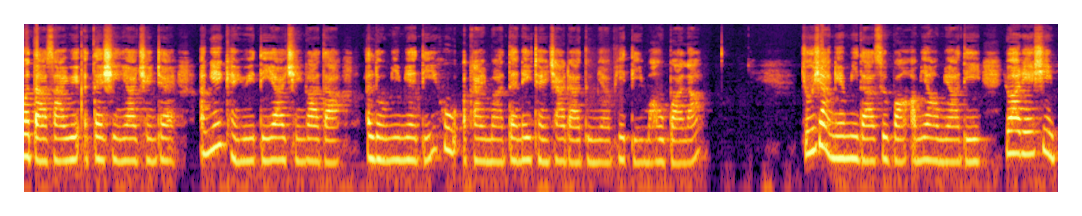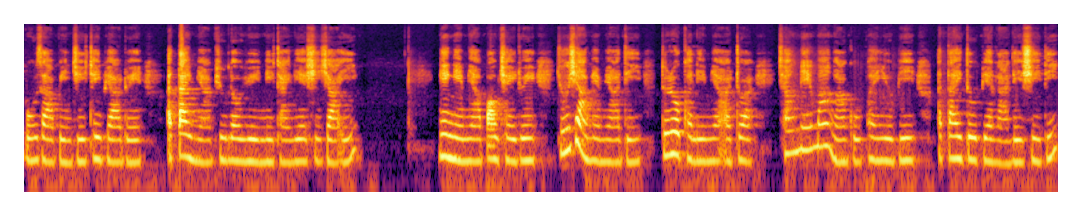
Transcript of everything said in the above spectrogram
ဝတ်သားစား၍အသက်ရှင်ရခြင်းထက် အငိတ်ခံ၍တရားခြင်းကသာ အလိုမြင့်မြတ်သည်ဟု အခိုင်အမာတန်ဋိဌာန်ချတာသူများဖြစ်သည်မဟုတ်ပါလားကျိုးရငယ်မိသားစုပေါင်းအမြောက်များသည်ရွာထဲရှိပိုးစာပင်ကြီးထိပ်ပြားတွင် အတိုက်များပြုလုပ်၍နေထိုင်လျက်ရှိကြ၏ငယ်ငယ်များပေါက်ချိန်တွင်ကျိုးရငယ်များသည်သူတို့ကလေးများအတွက်ချောင်းထဲမှငါကူဖန်ယူပြီးအတိုက်သို့ပြန်လာလေရှိသည်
